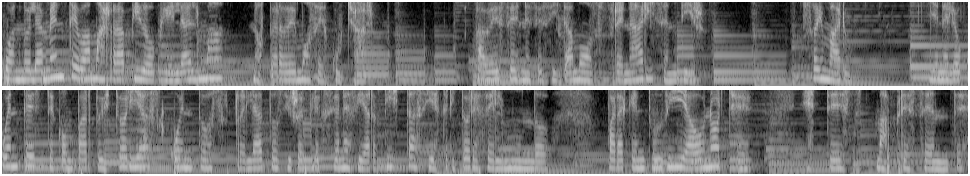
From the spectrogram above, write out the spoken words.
Cuando la mente va más rápido que el alma, nos perdemos de escuchar. A veces necesitamos frenar y sentir. Soy Maru y en Elocuentes te comparto historias, cuentos, relatos y reflexiones de artistas y escritores del mundo para que en tu día o noche estés más presente.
